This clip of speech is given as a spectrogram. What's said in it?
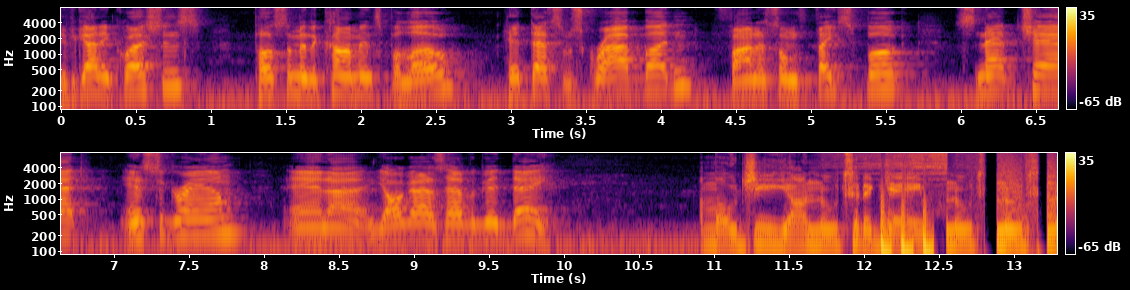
if you got any questions, post them in the comments below. Hit that subscribe button. Find us on Facebook, Snapchat, Instagram, and uh, y'all guys have a good day. I'm OG, y'all new to the game. New, new.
